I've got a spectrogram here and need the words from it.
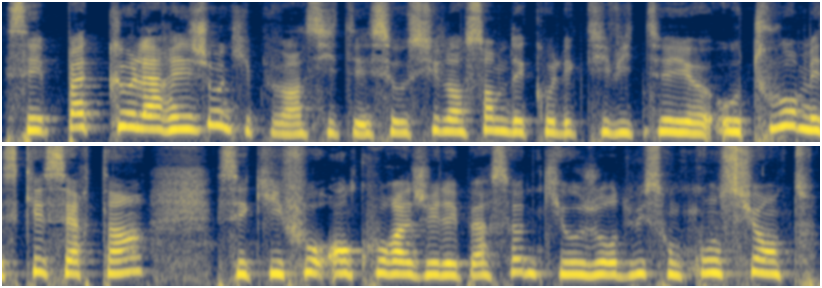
C'est pas que la région qui peut inciter, c'est aussi l'ensemble des collectivités autour. Mais ce qui est certain, c'est qu'il faut encourager les personnes qui aujourd'hui sont conscientes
